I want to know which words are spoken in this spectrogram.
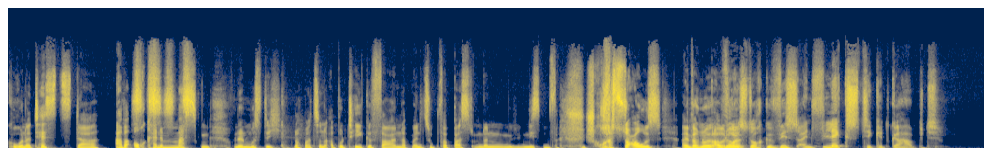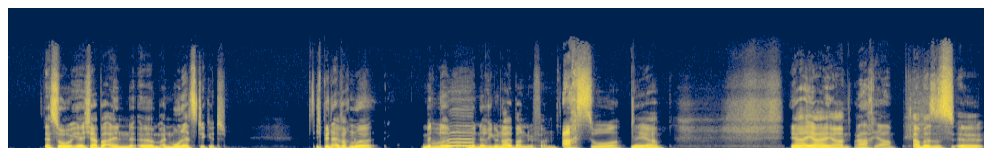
Corona-Tests da, aber auch keine Masken. Und dann musste ich nochmal zu einer Apotheke fahren, hab meinen Zug verpasst und dann den nächsten. Ich raste aus! Einfach nur, Aber du obwohl. hast doch gewiss ein Flex-Ticket gehabt. Ach so, ja, ich habe ein, ähm, ein Monatsticket. Ich bin einfach nur mit einer, mit einer Regionalbahn gefahren. Ach so. Naja. Ja, ja, ja. Ach ja. Aber es ist, äh,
